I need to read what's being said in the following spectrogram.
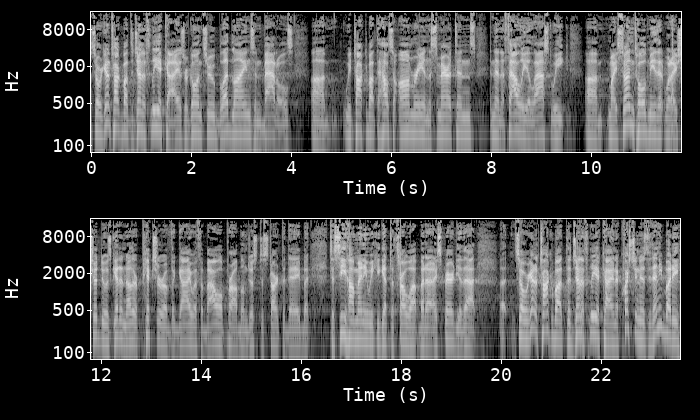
So we're going to talk about the Genethliachi as we're going through bloodlines and battles. Uh, we talked about the house of Omri and the Samaritans and then Athaliah last week. Um, my son told me that what I should do is get another picture of the guy with a bowel problem just to start the day, but to see how many we could get to throw up, but I spared you that. Uh, so we're going to talk about the Genethliachi, and the question is, did anybody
